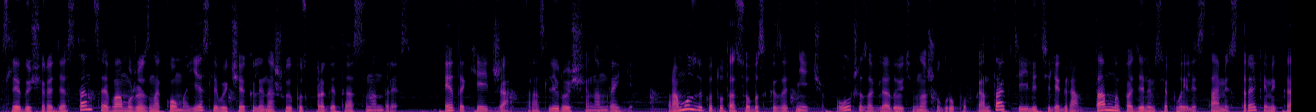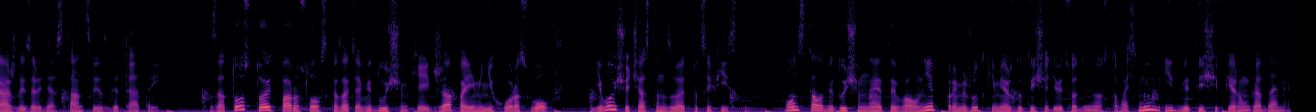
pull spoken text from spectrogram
Следующая радиостанция вам уже знакома, если вы чекали наш выпуск про GTA San Andreas. Это Кейджа, транслирующая нам регги. Про музыку тут особо сказать нечего. Лучше заглядывайте в нашу группу ВКонтакте или Телеграм. Там мы поделимся плейлистами с треками каждой из радиостанций из GTA 3. Зато стоит пару слов сказать о ведущем Кейджа по имени Хорас Волш. Его еще часто называют пацифистом. Он стал ведущим на этой волне в промежутке между 1998 и 2001 годами,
